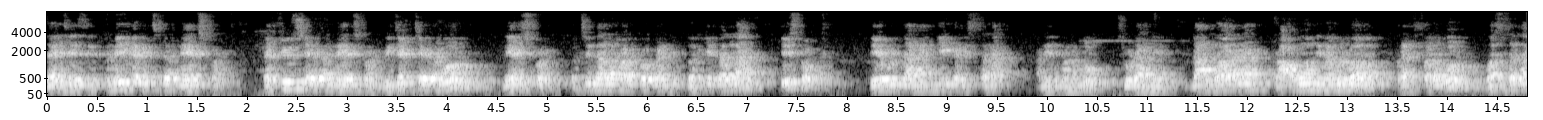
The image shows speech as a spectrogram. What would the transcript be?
దయచేసి తృణీకరించడం నేర్చుకోండి. రెఫ్యూజ్ చేయడం నేర్చుకోండి. రిజెక్ట్ చేయడము నేర్చుకోండి. వచ్చిందల్లా పట్టుకోకండి. దొరికిందల్లా తీసుకోకండి. దేవుడు దాన్ని అంగీకరిస్తారా అనేది మనము చూడాలి. దాని ద్వారా నాకు రాబో దినములో ప్రతిఫలము వస్తుందా?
